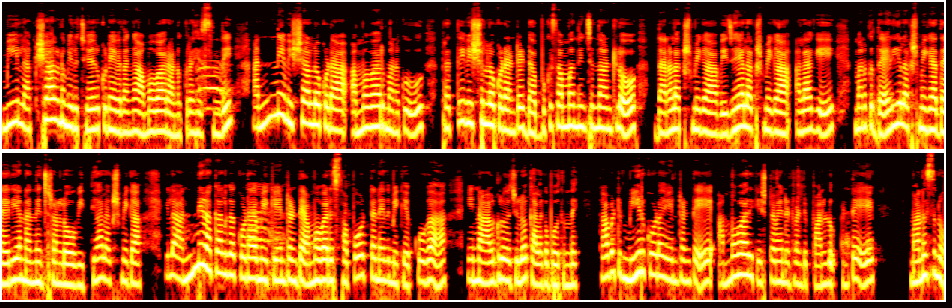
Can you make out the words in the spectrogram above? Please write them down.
మీ లక్ష్యాలను మీరు చేరుకునే విధంగా అమ్మవారు అనుగ్రహిస్తుంది. అన్ని విషయాల్లో కూడా అమ్మవారు మనకు ప్రతి విషయంలో కూడా అంటే డబ్బుకు సంబంధించిన దాంట్లో ధనలక్ష్మిగా, విజయలక్ష్మిగా అలాగే మనకు ధైర్యలక్ష్మిగా, ధైర్యాన్ని అందించడంలో విద్యాలక్ష్మిగా ఇలా అన్ని రకాలుగా కూడా మీకు ఏంటంటే అమ్మవారి సపోర్ట్ అనేది మీకు ఎక్కువగా ఈ నాలుగు రోజుల్లో కలగబోతుంది. కాబట్టి మీరు కూడా ఏంటంటే అమ్మవారికి ఇష్టమైనటువంటి పనులు అంటే మనసును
